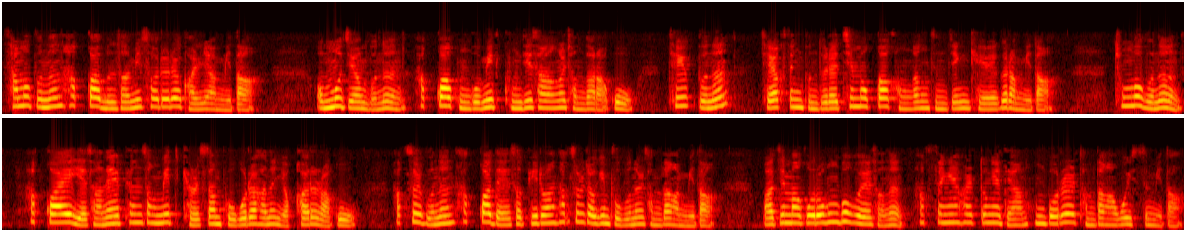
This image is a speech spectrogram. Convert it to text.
사무부는 학과 문서 및 서류를 관리합니다. 업무 지원부는 학과 공고 및 공지사항을 전달하고 체육부는 재학생분들의 친목과 건강 증진 계획을 합니다. 총무부는 학과의 예산의 편성 및 결산 보고를 하는 역할을 하고 학술부는 학과 내에서 필요한 학술적인 부분을 담당합니다. 마지막으로 홍보부에서는 학생의 활동에 대한 홍보를 담당하고 있습니다.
